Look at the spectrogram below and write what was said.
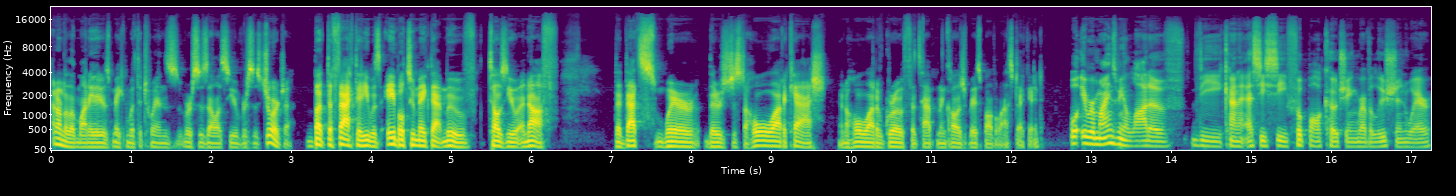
I don't know the money he was making with the twins versus lsu versus georgia but the fact that he was able to make that move tells you enough that that's where there's just a whole lot of cash and a whole lot of growth that's happened in college baseball the last decade Well, it reminds me a lot of the kind of SEC football coaching revolution where,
